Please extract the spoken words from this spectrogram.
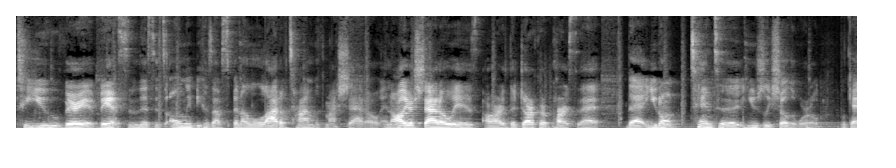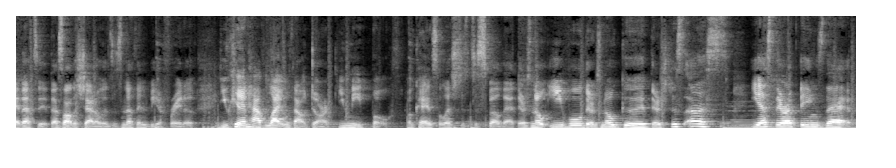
to you very advanced in this, it's only because I've spent a lot of time with my shadow. And all your shadow is are the darker parts that that you don't tend to usually show the world. Okay, that's it. That's all the shadow is. It's nothing to be afraid of. You can't have light without dark. You need both. Okay, so let's just dispel that. There's no evil, there's no good, there's just us. Yes, there are things that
